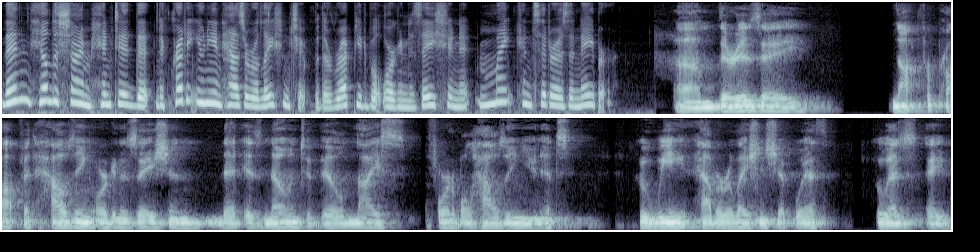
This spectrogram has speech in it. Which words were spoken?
Then Hildesheim hinted that the credit union has a relationship with a reputable organization it might consider as a neighbor. Um, there is a not-for-profit housing organization that is known to build nice, affordable housing units, who we have a relationship with, who has a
